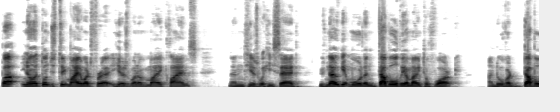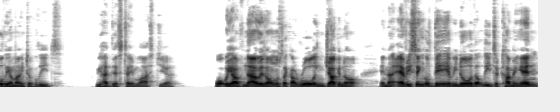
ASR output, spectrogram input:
But you know, don't just take my word for it. Here's one of my clients, and here's what he said: We've now get more than double the amount of work and over double the amount of leads we had this time last year. What we have now is almost like a rolling juggernaut in that every single day we know that leads are coming in.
